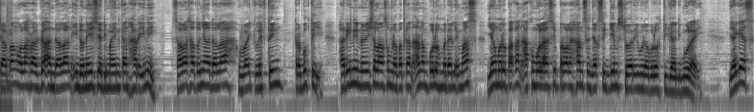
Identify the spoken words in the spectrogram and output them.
Cabang olahraga andalan Indonesia dimainkan hari ini. Salah satunya adalah weightlifting terbukti. Hari ini Indonesia langsung mendapatkan 60 medali emas yang merupakan akumulasi perolehan sejak SEA Games 2023 dimulai. Ya guys,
